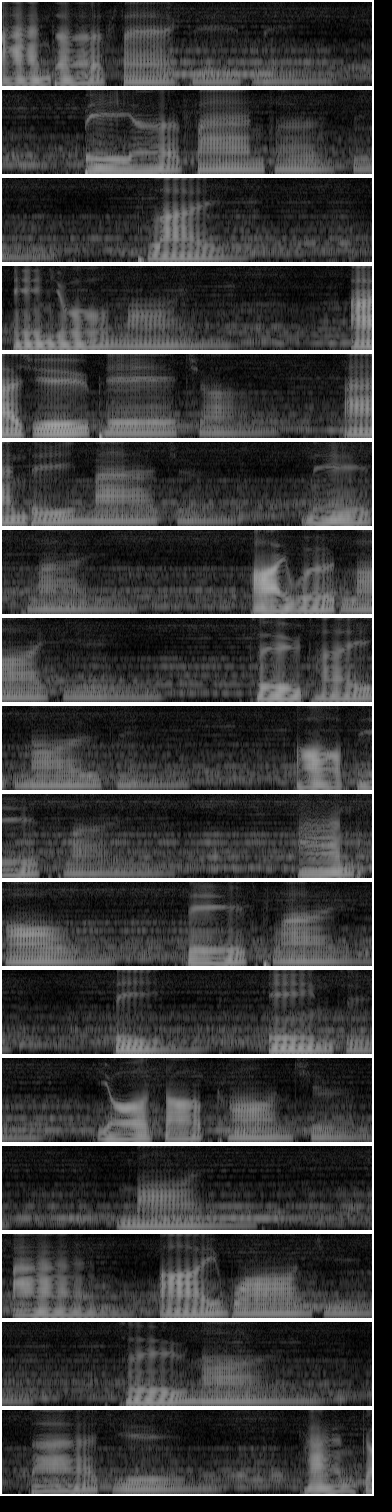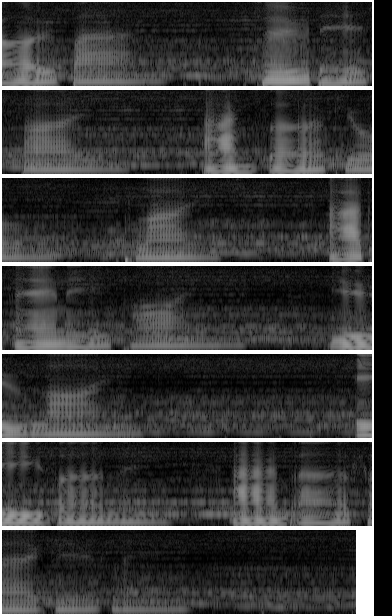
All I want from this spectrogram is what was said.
and effectively be a fantasy place in your mind as you picture and imagine this place. I would like you to take notice of this place and hold this place deep into your subconscious mind and I want you to know that you can go back to this safe and secure place at any time you like easily and effectively.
